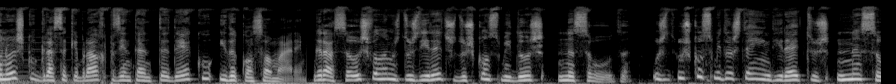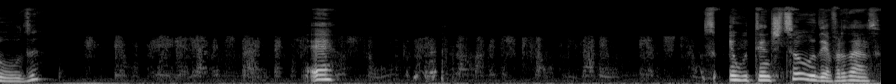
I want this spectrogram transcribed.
Conosco, Graça Cabral, representante da DECO e da Consomarem. Graça, hoje falamos dos direitos dos consumidores na saúde. Os, os consumidores têm direitos na saúde? É. É utentes de saúde, é verdade.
